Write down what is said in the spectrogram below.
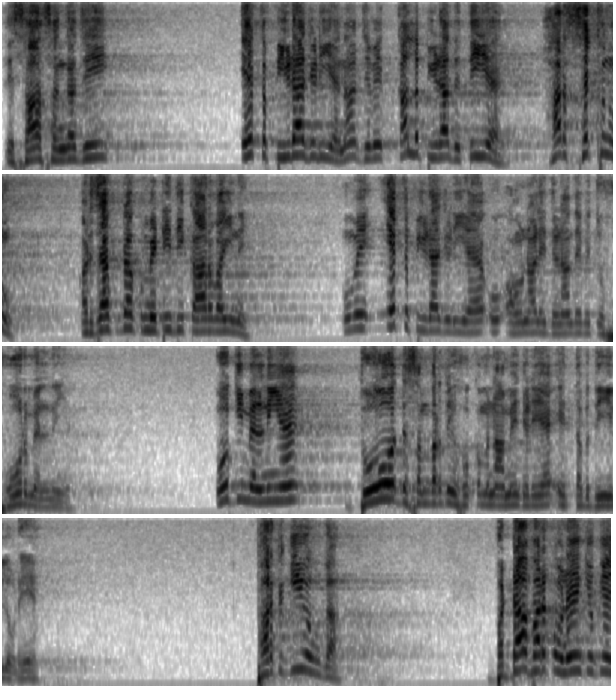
ਤੇ ਸਾਧ ਸੰਗਤ ਜੀ, ਇੱਕ ਪੀੜਾ ਜਿਹੜੀ ਹੈ ਨਾ, ਜਿਵੇਂ ਕੱਲ ਪੀੜਾ ਦਿੱਤੀ ਹੈ, ਹਰ ਸਿੱਖ ਨੂੰ ਐਗਜ਼ੈਕਟਿਵ ਕਮੇਟੀ ਦੀ ਕਾਰਵਾਈ ਨੇ ਉਵੇਂ ਇੱਕ ਪੀੜਾ ਜਿਹੜੀ ਹੈ, ਉਹ ਆਉਣ ਵਾਲੇ ਦਿਨਾਂ ਦੇ ਵਿੱਚ ਹੋਰ ਮਿਲਣੀ ਹੈ। ਉਹ ਕੀ ਮਿਲਣੀ ਹੈ? 2 ਦਸੰਬਰ ਦੇ ਹੁਕਮਨਾਮੇ ਜਿਹੜੇ ਆ ਇਹ ਤਬਦੀਲ ਹੋਣੇ ਆ ਫ਼ਰਕ ਕੀ ਹੋਊਗਾ? ਵੱਡਾ ਫ਼ਰਕ ਹੋਣਾ ਹੈ, ਕਿਉਂਕਿ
